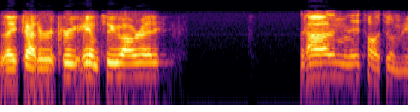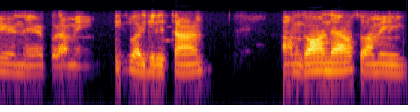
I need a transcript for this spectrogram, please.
they try to recruit him too already. Uh, I mean, they talk to him here and there, but I mean, he's about to get his time. I'm gone now, so I mean,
